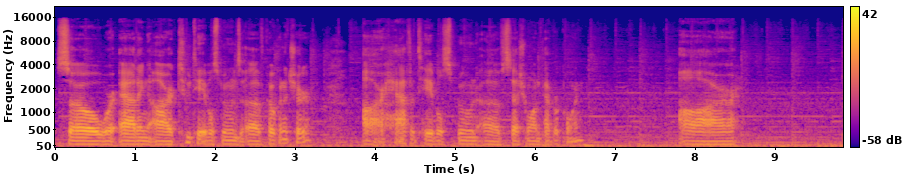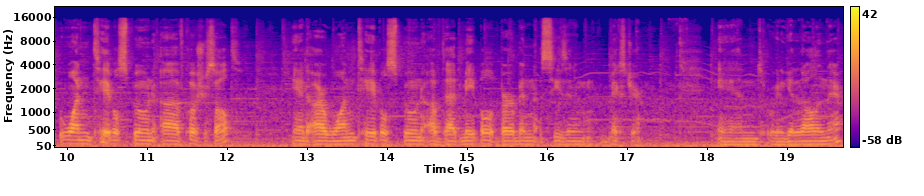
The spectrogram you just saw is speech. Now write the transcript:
So we're adding our two tablespoons of coconut sugar, our half a tablespoon of Szechuan peppercorn, our one tablespoon of kosher salt, and our one tablespoon of that maple bourbon seasoning mixture and we're to get it all in there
